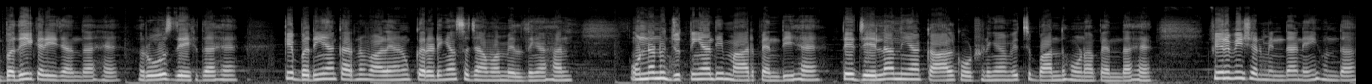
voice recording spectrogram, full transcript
ਬਦੀ ਕਰੀ ਜਾਂਦਾ ਹੈ, ਰੋਜ਼ ਦੇਖਦਾ ਹੈ ਕਿ ਬਦੀਆਂ ਕਰਨ ਵਾਲਿਆਂ ਨੂੰ ਕਰੜੀਆਂ ਸਜ਼ਾਵਾਂ ਮਿਲਦੀਆਂ ਹਨ। ਉਹਨਾਂ ਨੂੰ ਜੁੱਤੀਆਂ ਦੀ ਮਾਰ ਪੈਂਦੀ ਹੈ ਤੇ ਜੇਲ੍ਹਾਂ ਦੀਆਂ ਕਾਲ ਕੋਠੜੀਆਂ ਵਿੱਚ ਬੰਦ ਹੋਣਾ ਪੈਂਦਾ ਹੈ। ਫਿਰ ਵੀ ਸ਼ਰਮਿੰਦਾ ਨਹੀਂ ਹੁੰਦਾ,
